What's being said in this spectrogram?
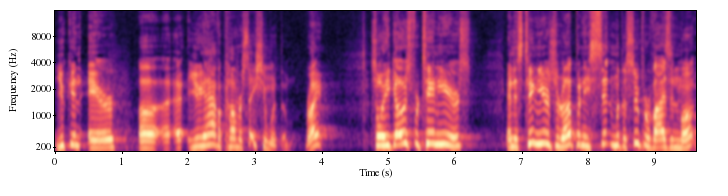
you can air, uh, uh, you can have a conversation with them, right? So he goes for 10 years, and his 10 years are up, and he's sitting with the supervising monk.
